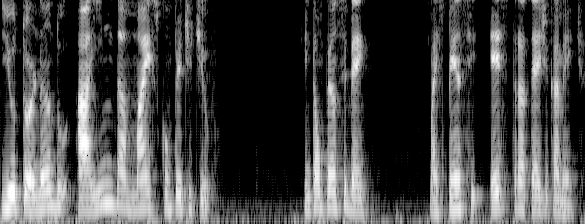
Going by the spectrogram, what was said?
e o tornando ainda mais competitivo. Então pense bem, mas pense estrategicamente.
